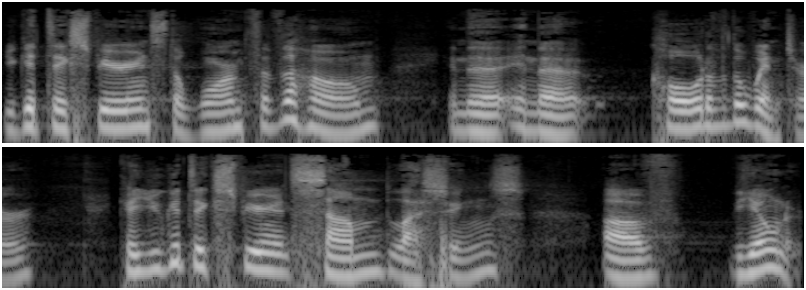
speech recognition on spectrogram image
You get to experience the warmth of the home in the, in the cold of the winter. Okay, you get to experience some blessings of the owner.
